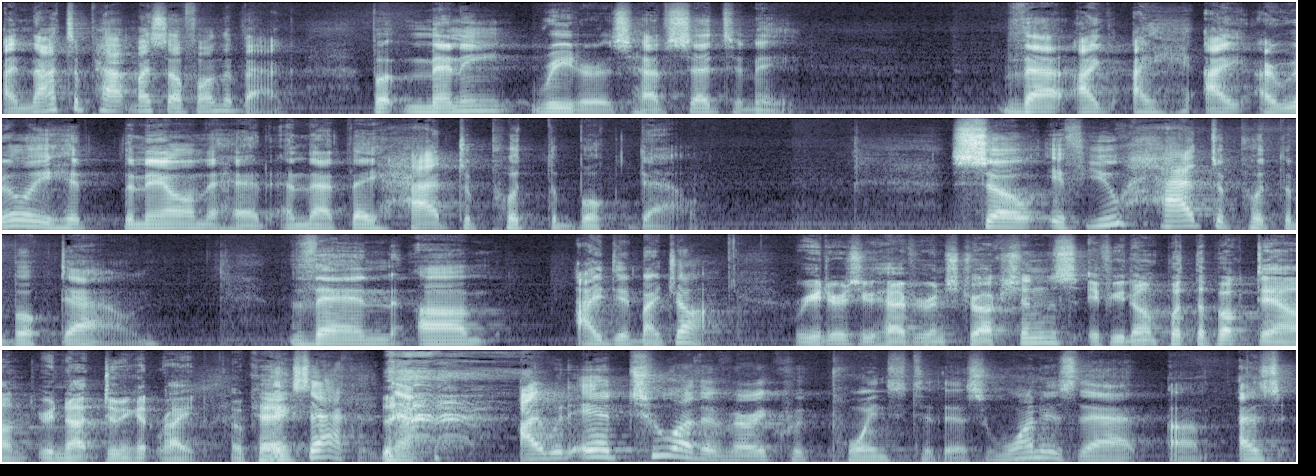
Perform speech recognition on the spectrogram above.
and not to pat myself on the back, but many readers have said to me that I, I, I really hit the nail on the head and that they had to put the book down. So if you had to put the book down, then um, I did my job. Readers, you have your instructions. If you don't put the book down, you're not doing it right, okay? Exactly. Now, I would add two other very quick points to this. One is that um, as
